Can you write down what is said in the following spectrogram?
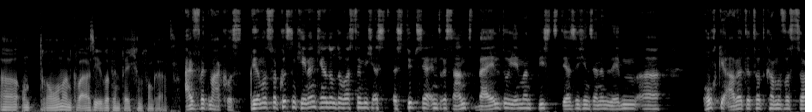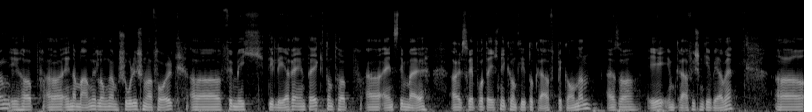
und thronen quasi über den Dächern von Graz. Alfred Markus, wir haben uns vor kurzem kennengelernt und du warst für mich als, als Typ sehr interessant, weil du jemand bist, der sich in seinem Leben äh, hochgearbeitet hat, kann man fast sagen. Ich habe äh, in Ermangelung am schulischen Erfolg äh, für mich die Lehre entdeckt und habe äh, einst im Mai als Reprotechniker und Lithograf begonnen, also eh im grafischen Gewerbe. Äh,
